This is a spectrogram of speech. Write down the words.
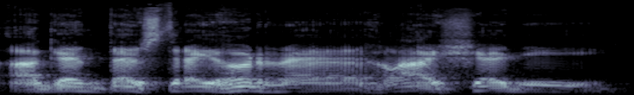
Agente Strejhorné, hlášení.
